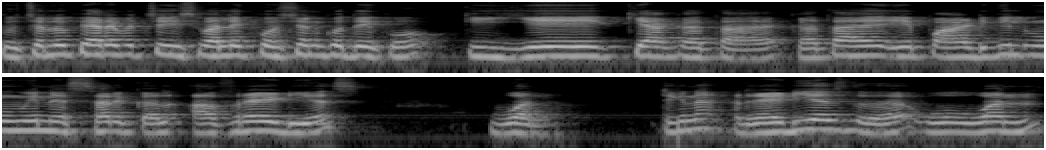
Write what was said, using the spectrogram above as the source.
तो चलो प्यारे बच्चे, इस वाले क्वेश्चन को देखो कि ये क्या कहता है? कहता है a particle move in a circle of radius one ठीक है ना? रेडियस जो है, वो वन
